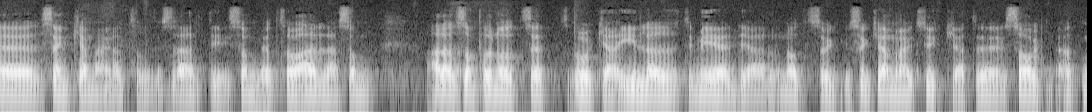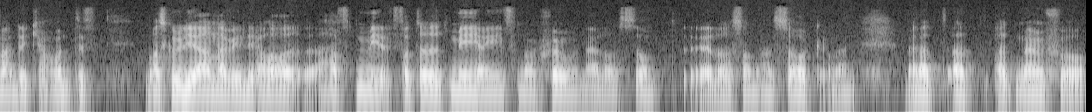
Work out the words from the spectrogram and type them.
eh, sen kan man ju naturligtvis alltid, som jag tror alla som alla som på något sätt råkar illa ut i media eller något så, så kan man ju tycka att eh, det saknas, att man det kanske inte man skulle gärna vilja ha haft mer, fått ut mer information eller sånt eller sådana saker men, men att, att, att människor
